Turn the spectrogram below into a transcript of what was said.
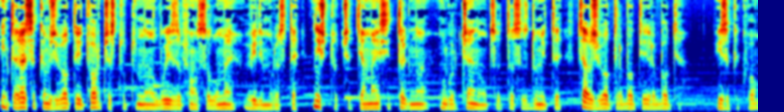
Интереса към живота и творчеството на Луиза фон Саломе видимо расте. Нищо, че тя май си тръгна огорчена от света с думите «Цял живот работя и работя». И за какво?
